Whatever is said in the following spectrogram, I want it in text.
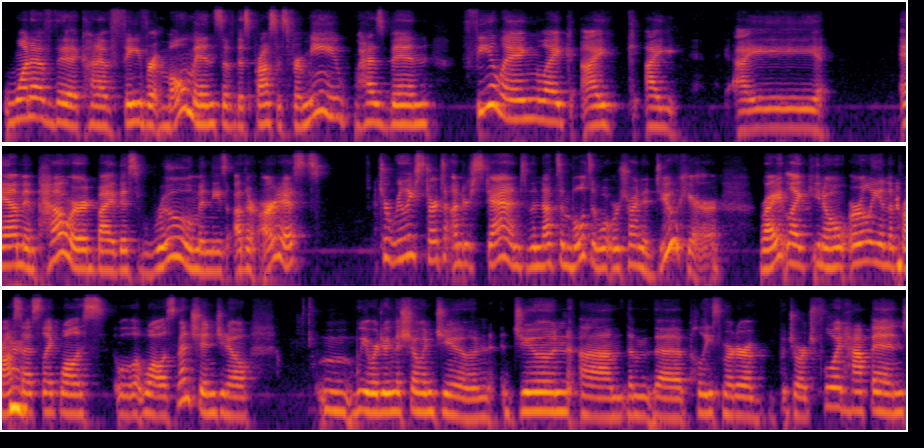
one of the kind of favorite moments of this process for me has been feeling like I I I am empowered by this room and these other artists to really start to understand the nuts and bolts of what we're trying to do here right like you know early in the mm-hmm. process like wallace wallace mentioned you know we were doing the show in June. June, um, the the police murder of George Floyd happened,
